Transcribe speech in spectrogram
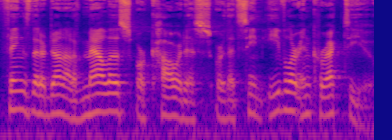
things that are done out of malice or cowardice or that seem evil or incorrect to you,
